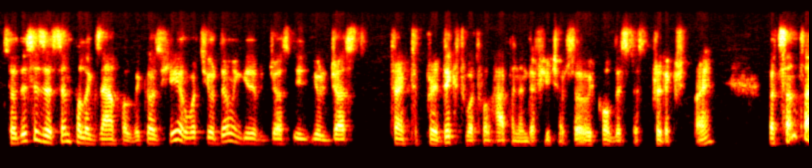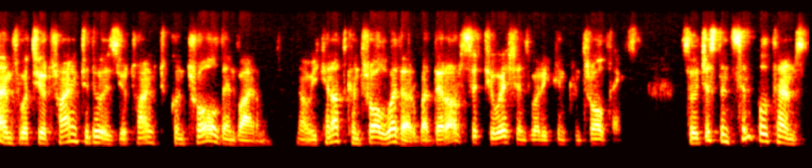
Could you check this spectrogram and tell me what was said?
so this is a simple example because here what you're doing is just you're just trying to predict what will happen in the future. So we call this just prediction, right? But sometimes what you're trying to do is you're trying to control the environment. Now, you cannot control weather, but there are situations where you can control things. So, just in simple terms,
